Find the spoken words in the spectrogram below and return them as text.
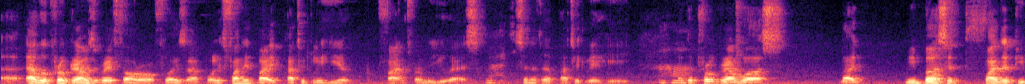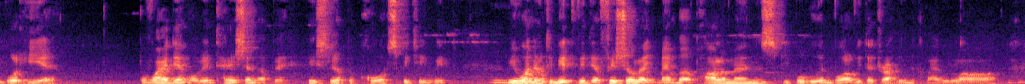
Uh, our program is very thorough. For example, it's funded by Patrick Leahy Fund from the U.S. Right. Senator Patrick Leahy. Uh-huh. And the program was like we bused 500 people here, provide them orientation of the history of the court, speaking with. Mm. We want them to meet with the official like member of parliaments, people who are involved with the drafting of the Khmer law, Mhm.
